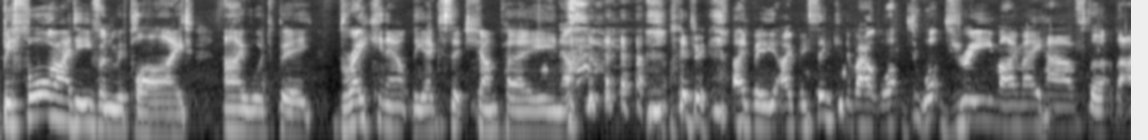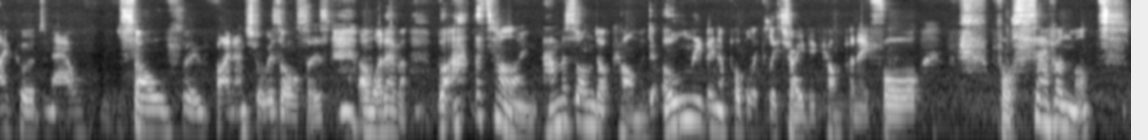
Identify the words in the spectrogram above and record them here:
before I'd even replied, I would be breaking out the exit champagne. I'd, be, I'd, be, I'd be thinking about what what dream I may have that, that I could now solve through financial resources and whatever. But at the time, Amazon.com had only been a publicly traded company for for seven months.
